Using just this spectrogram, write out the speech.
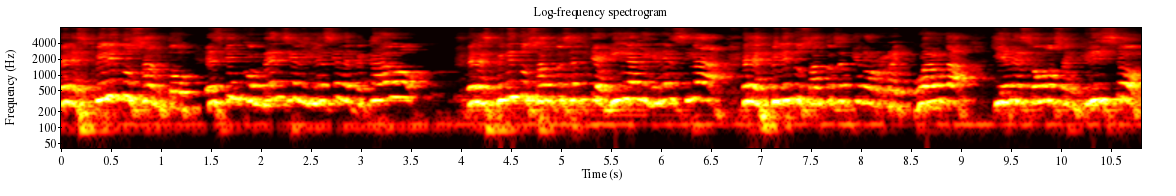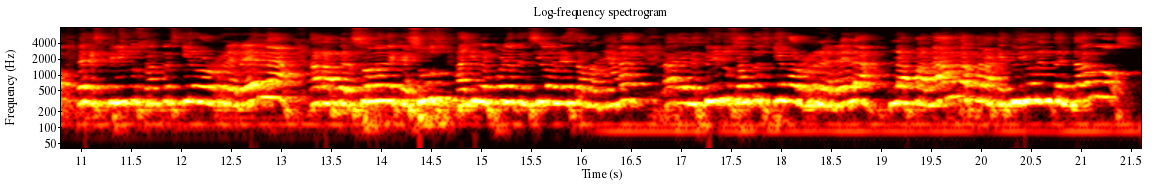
el Espíritu Santo es quien convence a la iglesia de pecado. El Espíritu Santo es el que guía a la iglesia. El Espíritu Santo es el que nos recuerda quiénes somos en Cristo. El Espíritu Santo es quien nos revela a la persona de Jesús. ¿Alguien me pone atención en esta mañana? Ah, el Espíritu Santo es quien nos revela la palabra para que tú y yo la entendamos.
